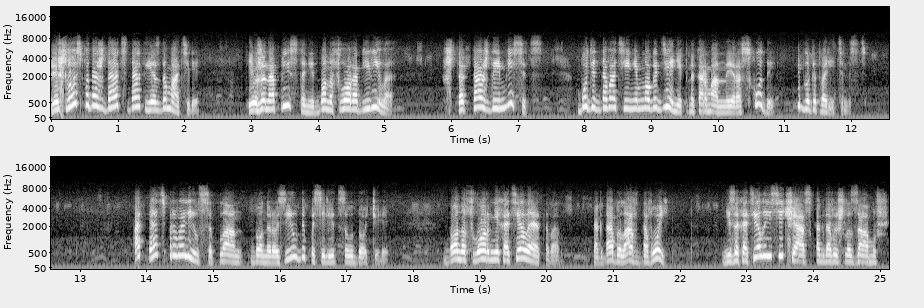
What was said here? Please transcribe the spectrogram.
Пришлось подождать до отъезда матери. И уже на пристани Дона Флор объявила, что каждый месяц будет давать ей немного денег на карманные расходы и благотворительность. Опять провалился план Дона Розилды поселиться у дочери. Дона Флор не хотела этого, когда была вдовой, не захотела и сейчас, когда вышла замуж.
